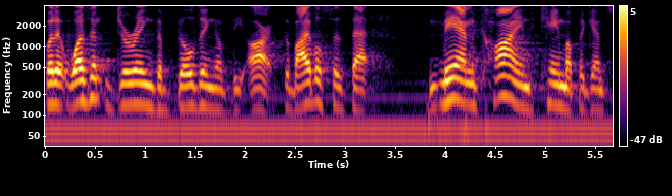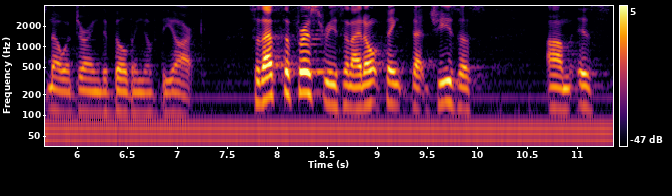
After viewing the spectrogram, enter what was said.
but it wasn't during the building of the ark. The Bible says that mankind came up against Noah during the building of the ark. So that's the first reason I don't think that Jesus um, is,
